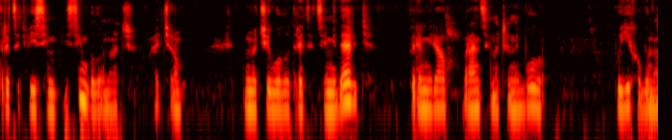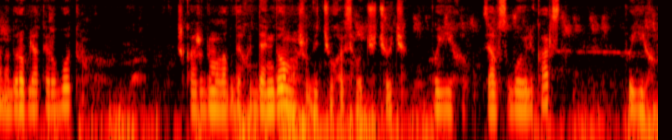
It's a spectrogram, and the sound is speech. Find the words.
38,7 було наче вечором. Вночі було 37,9. Переміряв, вранці наче не було. Поїхав, бо треба доробляти роботу. Ж кажу, думала, буде хоч день вдома, щоб відчухався хоч чуть-чуть. Поїхав. Взяв з собою лікарство, поїхав.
